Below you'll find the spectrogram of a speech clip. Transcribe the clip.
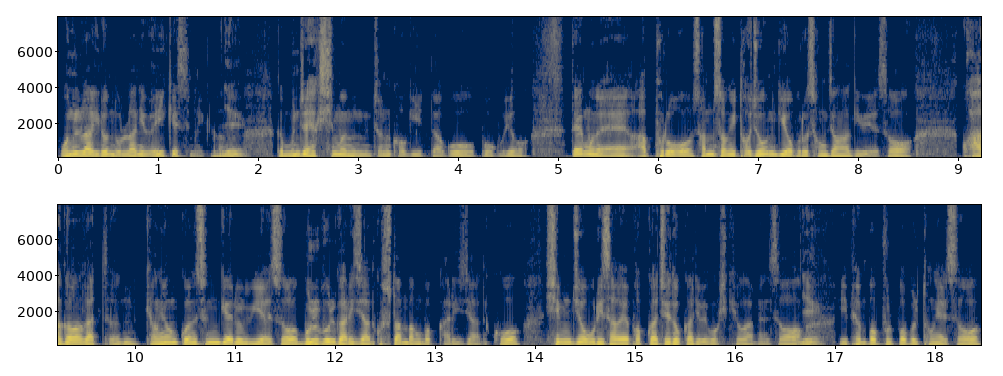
오늘날 이런 논란이 왜 있겠습니까? 예. 그러니까 문제 핵심은 저는 거기 있다고 보고요. 때문에 앞으로 삼성이 더 좋은 기업으로 성장하기 위해서 과거와 같은 경영권 승계를 위해서 물불 가리지 않고 수단 방법 가리지 않고 심지어 우리 사회 법과 제도까지 왜곡시켜가면서 예. 이 편법 불법을 통해서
